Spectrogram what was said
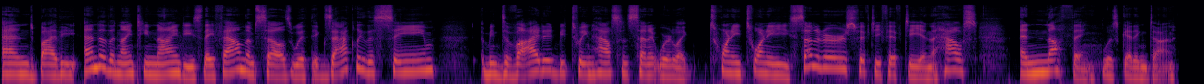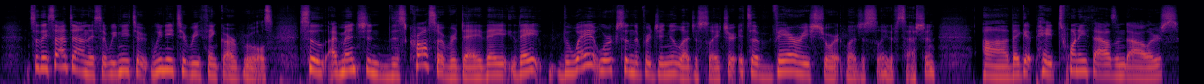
And by the end of the 1990s, they found themselves with exactly the same I mean, divided between House and Senate. We're like 20 20 senators, 50 50 in the House, and nothing was getting done. So they sat down and they said, we need to, we need to rethink our rules. So I mentioned this crossover day. They, they, the way it works in the Virginia legislature, it's a very short legislative session. Uh, they get paid $20,000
